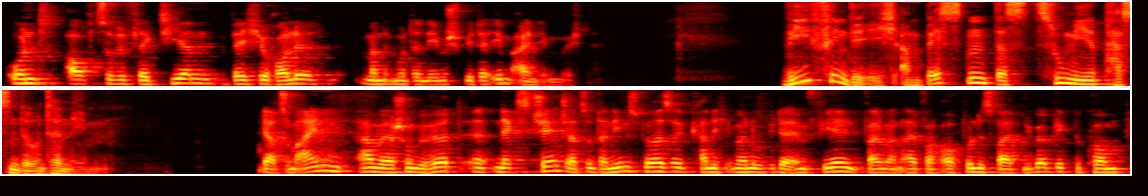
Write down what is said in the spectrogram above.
Und auch zu reflektieren, welche Rolle man im Unternehmen später eben einnehmen möchte. Wie finde ich am besten das zu mir passende Unternehmen? Ja, zum einen haben wir ja schon gehört, äh, Next Change als Unternehmensbörse kann ich immer nur wieder empfehlen, weil man einfach auch bundesweiten Überblick bekommt.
